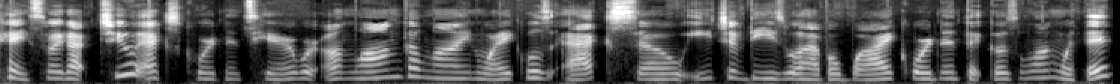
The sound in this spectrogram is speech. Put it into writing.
Okay, so I got two x coordinates here. We're along the line y equals x, so each of these will have a y coordinate that goes along with it.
